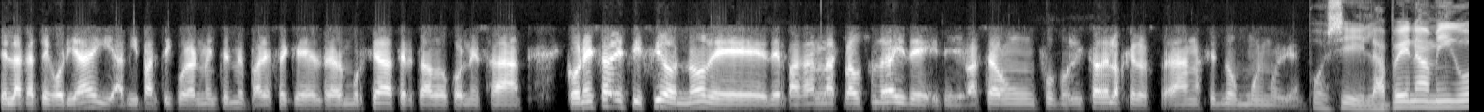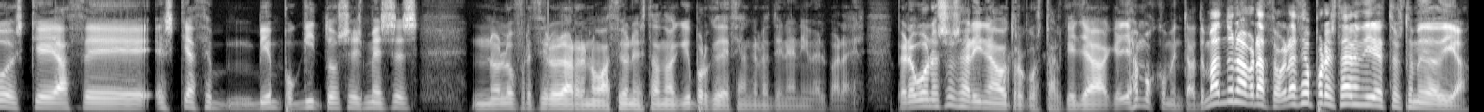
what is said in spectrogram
en la categoría y a mí particularmente me parece que el Real Murcia ha acertado con esa, con esa decisión ¿no? de, de pagar la cláusula y de, de llevarse a un futbolista de los que lo están haciendo muy muy bien. Pues sí, la pena, amigo, es que hace es que hace bien poquito, seis meses, no le ofrecieron la renovación estando aquí porque decían que no tenía nivel para él. Pero bueno, eso es harina de otro costal, que ya, que ya hemos comentado. Te mando un abrazo, gracias por estar en directo este mediodía.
